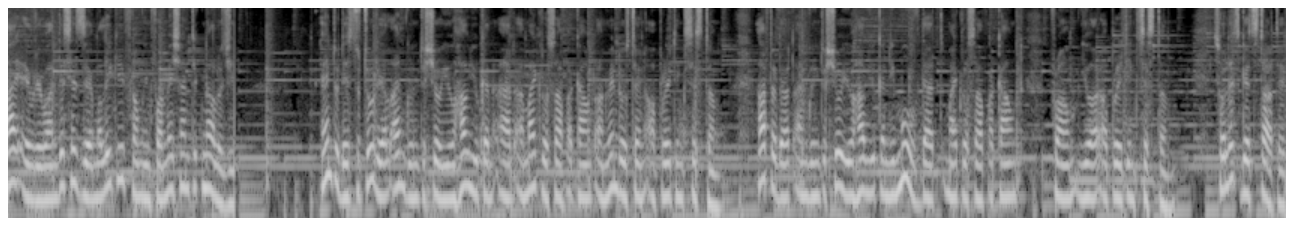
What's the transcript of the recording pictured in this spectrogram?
Hi everyone, this is Maliky from Information Technology. In today's tutorial, I'm going to show you how you can add a Microsoft account on Windows 10 operating system. After that, I'm going to show you how you can remove that Microsoft account from your operating system. So let's get started.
